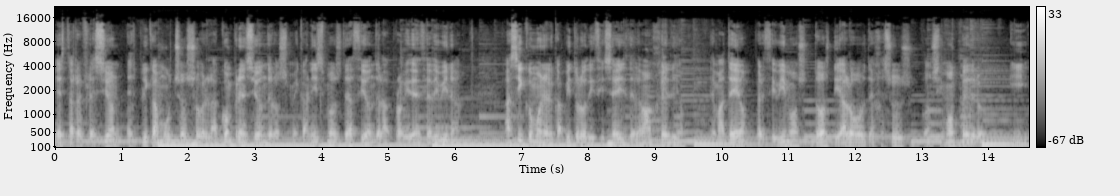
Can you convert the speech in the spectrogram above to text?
Esta reflexión explica mucho sobre la comprensión de los mecanismos de acción de la providencia divina, así como en el capítulo 16 del Evangelio de Mateo percibimos dos diálogos de Jesús con Simón Pedro y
